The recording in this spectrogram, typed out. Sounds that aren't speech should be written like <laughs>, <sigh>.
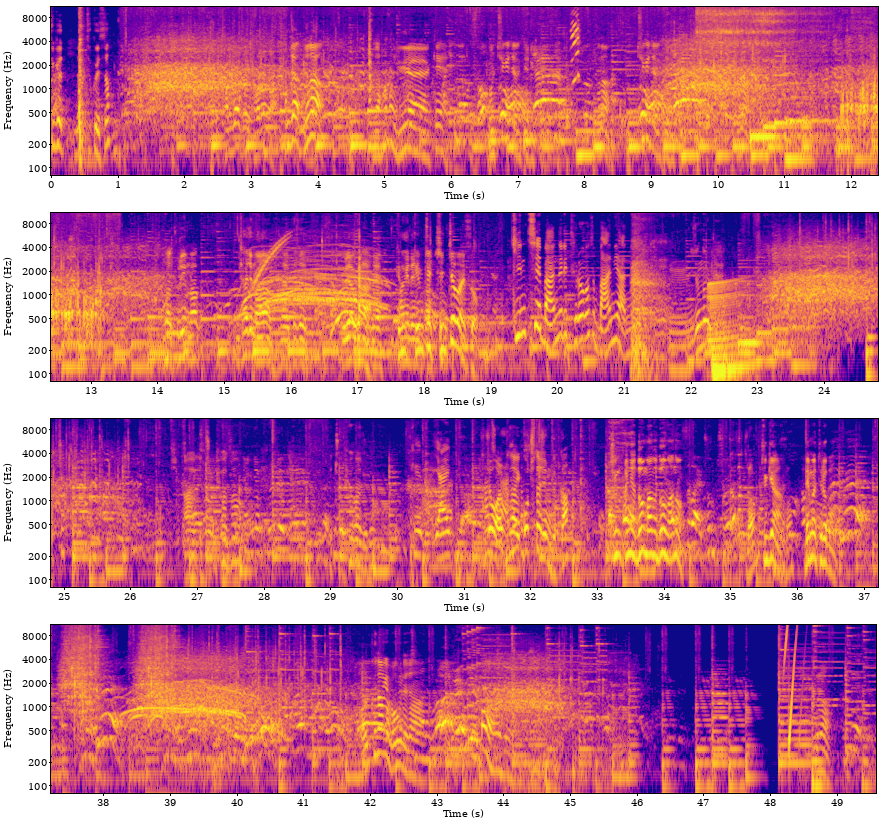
준규 나 듣고 있어? 감자 좀 덜어놔. 감자 누나 누나 항상 유의할 게 물 튀기지 않게 이렇게 누나 튀기지 않게 누나 둘이 막 하지 마. 나 옆에서 요리하고 있는데 방해 되니까. 김치 진짜 맛있어. 김치에 마늘이 들어가서 많이 안 돼. 음, 이 정도면 돼요. 아 이렇게 쭉 펴서 쭉 펴가지고 이렇게 얇. 좀 얼큰하게 고추도 좀 넣을까? 지금 아니야 너무 많아 너무 많아 준규야 내 말 들어봐 얼큰하게 먹으면 되잖아. 누나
